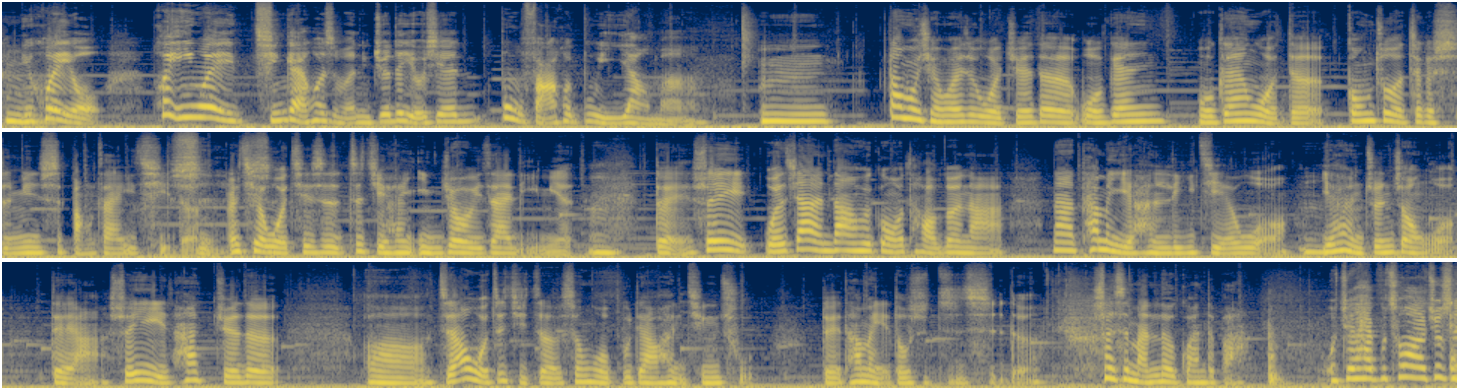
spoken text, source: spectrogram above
你会有会因为情感或什么，你觉得有些步伐会不一样吗？嗯。到目前为止，我觉得我跟我跟我的工作这个使命是绑在一起的，是，而且我其实自己很 enjoy 在里面，嗯，对，所以我的家人当然会跟我讨论啊，那他们也很理解我，也很尊重我，对啊，所以他觉得，呃，只要我自己的生活步调很清楚，对他们也都是支持的，算是蛮乐观的吧。我觉得还不错啊，就是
